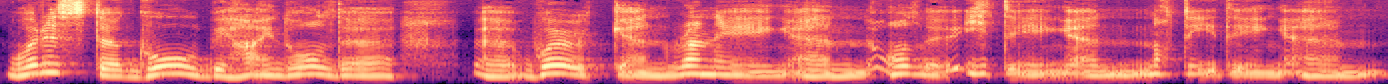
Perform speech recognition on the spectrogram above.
what is the goal behind all the uh, work and running and all the eating and not eating and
